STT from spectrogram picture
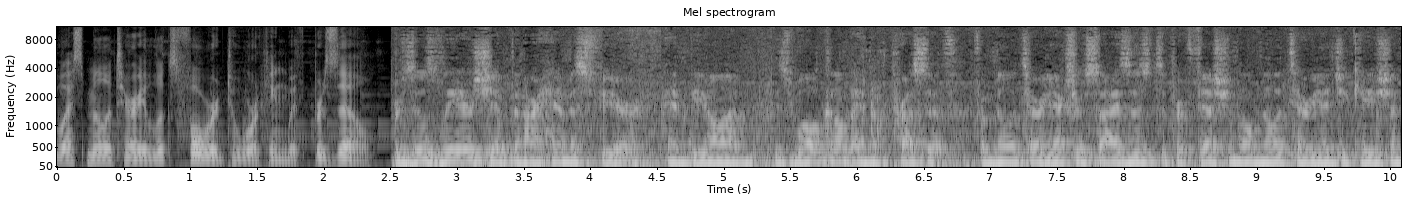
U.S. military looks forward to working with Brazil. Brazil's leadership in our hemisphere and beyond is welcome and impressive, from military exercises to professional military education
